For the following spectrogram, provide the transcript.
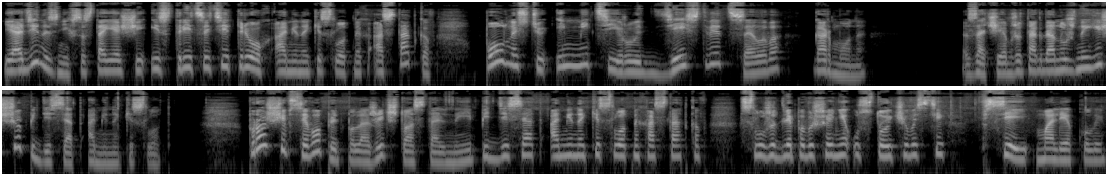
и один из них, состоящий из 33 аминокислотных остатков, полностью имитирует действие целого гормона – Зачем же тогда нужны еще 50 аминокислот? Проще всего предположить, что остальные 50 аминокислотных остатков служат для повышения устойчивости всей молекулы.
